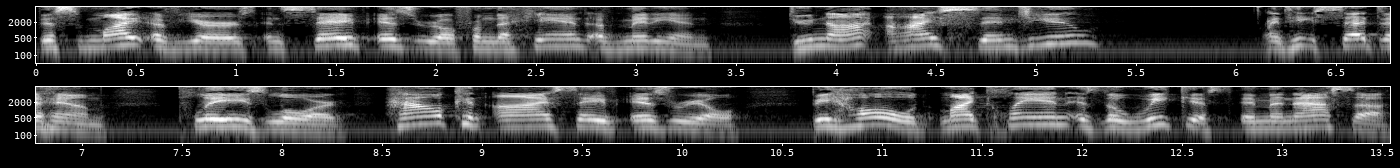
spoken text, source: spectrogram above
this might of yours and save Israel from the hand of Midian. Do not I send you? And he said to him, Please, Lord, how can I save Israel? Behold, my clan is the weakest in Manasseh,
